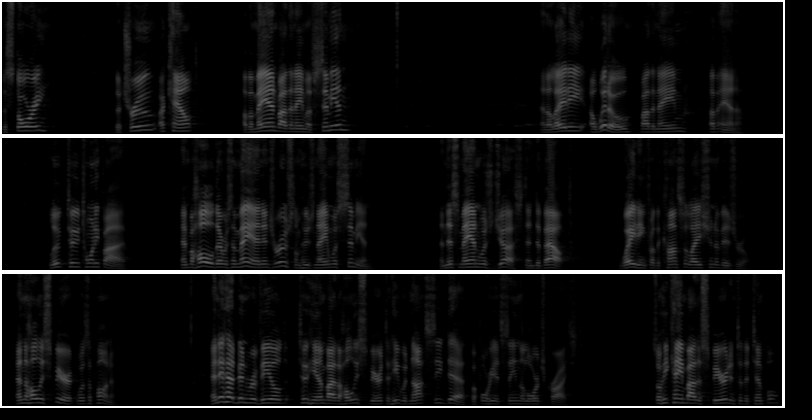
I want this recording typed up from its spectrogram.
The story, the true account of a man by the name of Simeon and a lady, a widow by the name of Anna. Luke 2:25. And behold, there was a man in Jerusalem whose name was Simeon. And this man was just and devout, waiting for the consolation of Israel and the Holy Spirit was upon him. And it had been revealed to him by the Holy Spirit that he would not see death before he had seen the Lord's Christ. So he came by the Spirit into the temple.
